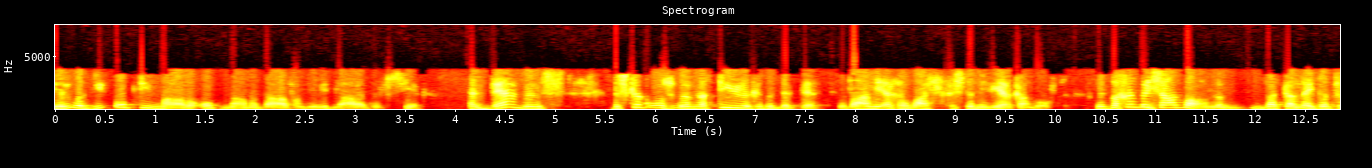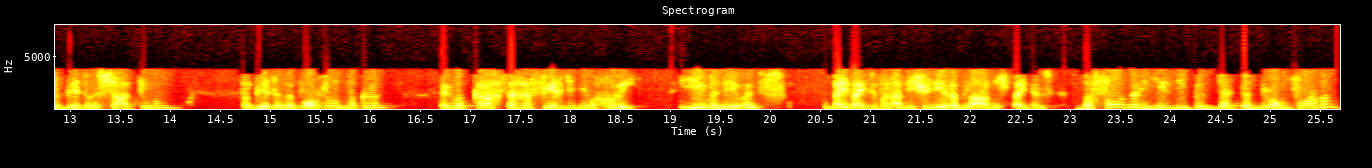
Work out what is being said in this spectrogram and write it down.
deur ook die optimale opname daarvan deur die blare te verseker. En derdens beskik ons oor natuurlike produkte waarmee 'n gewas gestimuleer kan word. Dit begin by saadbehandeling wat kan lei tot verbeterde saadkieming, verbeterde wortelontwikkeling en ook kragtige vegetatiewe groei. Hierbenewens by wyse van addisionele blaarbespuitings bevorder hierdie produkte blomvorming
